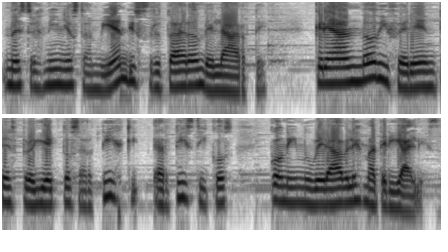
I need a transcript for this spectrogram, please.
Nuestros niños también disfrutaron del arte, creando diferentes proyectos artísticos con innumerables materiales.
